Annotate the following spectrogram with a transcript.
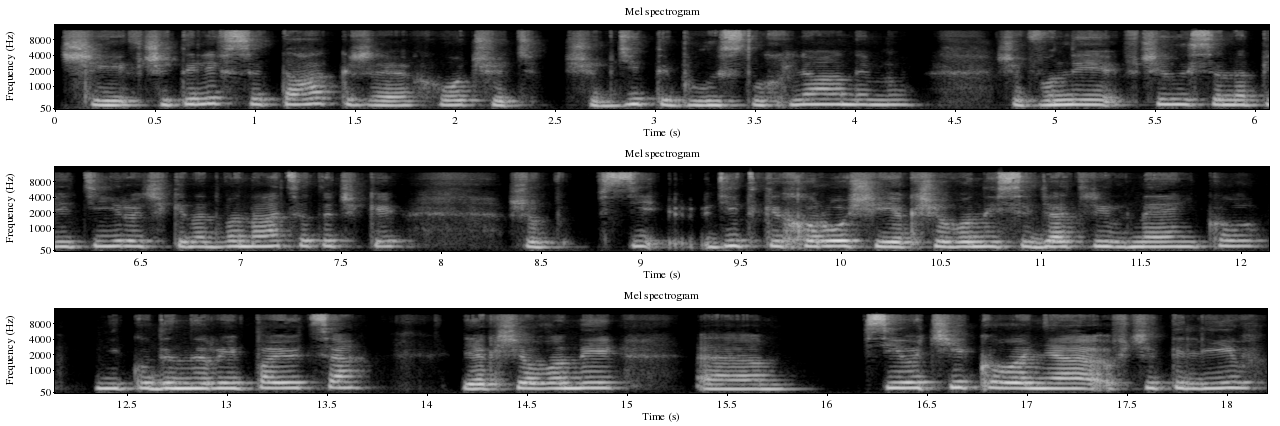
Чи вчителі все так же хочуть, щоб діти були слухняними, щоб вони вчилися на п'ятірочки, на дванадцяточки, щоб всі дітки хороші, якщо вони сидять рівненько, нікуди не рипаються, якщо вони е, всі очікування вчителів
